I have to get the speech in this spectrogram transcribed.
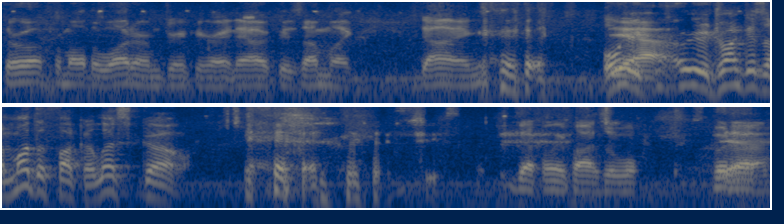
throw up from all the water I'm drinking right now because I'm like dying. Or, Yeah. you're, or you're drunk as a motherfucker. Let's go. Jeez. Definitely possible. But yeah,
